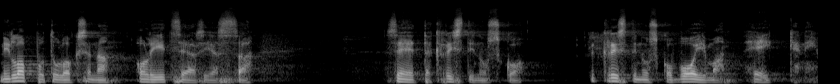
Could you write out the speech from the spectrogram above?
niin lopputuloksena oli itse asiassa se, että kristinusko, kristinusko voima heikkeni.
